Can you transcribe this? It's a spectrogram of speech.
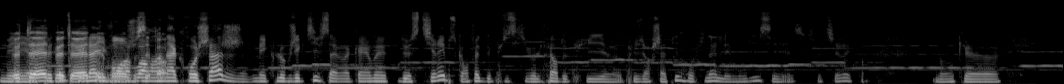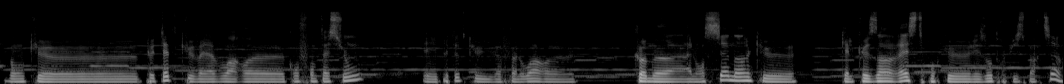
Mais euh, Peut-être, peut-être, là, ils vont bon, avoir un pas. accrochage, mais que l'objectif, ça va quand même être de se tirer, parce qu'en fait, depuis ce qu'ils veulent faire depuis euh, plusieurs chapitres, au final, les Mungis, c'est se tirer. Quoi. Donc, euh, donc euh, peut-être qu'il va y avoir confrontation, et peut-être qu'il va falloir, comme à l'ancienne, hein, que quelques-uns restent pour que les autres puissent partir.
